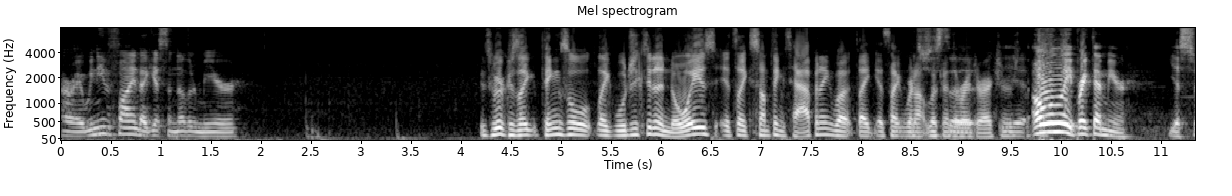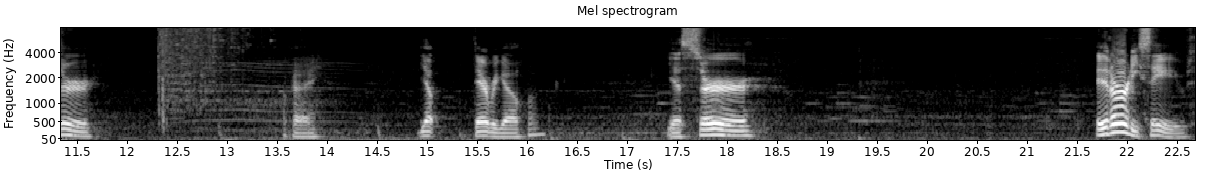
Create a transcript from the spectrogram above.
All right, we need to find, I guess, another mirror. It's weird because like things will like we'll just get a noise. It's like something's happening, but like it's like we're not looking in the right direction. yeah. Oh wait, wait, break that mirror. Yes, sir. Okay. Yep. There we go. Yes, sir. It already saved,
